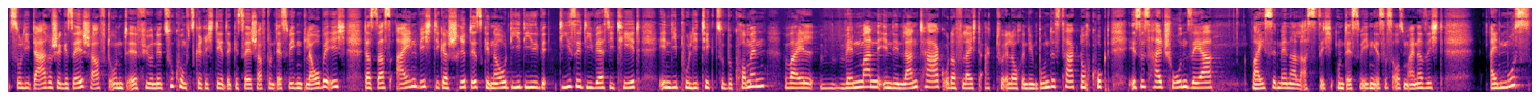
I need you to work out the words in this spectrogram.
solidarische Gesellschaft und äh, für eine zukunftsgerichtete Gesellschaft. Und deswegen glaube ich, dass das ein wichtiger Schritt ist, genau die, die diese Diversität in die Politik zu bekommen weil wenn man in den Landtag oder vielleicht aktuell auch in den Bundestag noch guckt, ist es halt schon sehr weiße Männer lastig und deswegen ist es aus meiner Sicht ein Muss,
